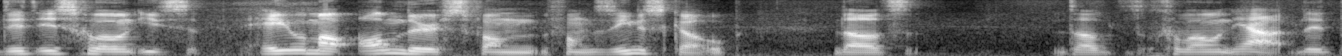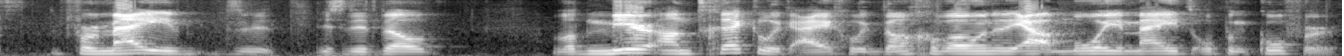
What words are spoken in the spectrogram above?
dit is gewoon iets helemaal anders van, van Zinescope. Dat, dat gewoon, ja, dit, voor mij is dit wel wat meer aantrekkelijk eigenlijk dan gewoon een ja, mooie meid op een koffer.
